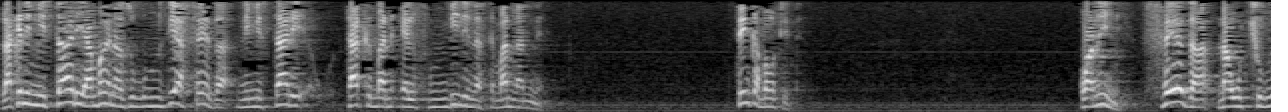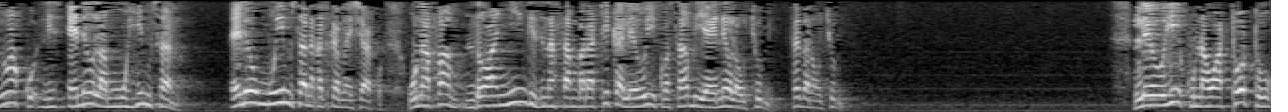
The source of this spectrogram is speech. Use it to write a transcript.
Lakini mistari ambayo inazungumzia fedha ni mistari takriban elfu mbili na themanini na nne. Think about it. Kwa nini? Fedha na uchumi wako ni eneo la muhimu sana. Eneo muhimu sana katika maisha yako. Unafahamu ndoa nyingi zinasambaratika leo hii kwa sababu ya eneo la uchumi fedha na uchumi leo hii kuna watoto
